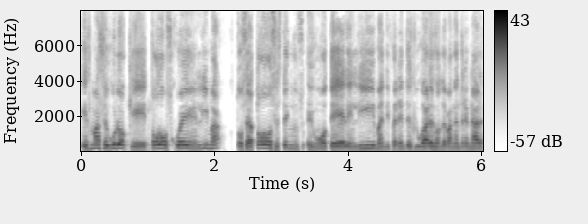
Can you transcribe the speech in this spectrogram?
es más seguro que todos jueguen en Lima, o sea, todos estén en, un hotel en Lima, en diferentes lugares donde van a entrenar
